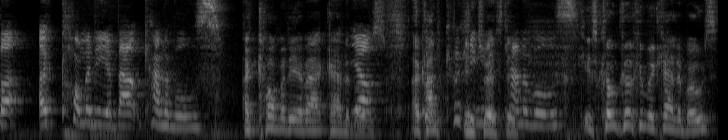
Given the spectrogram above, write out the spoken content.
but a comedy about cannibals. A comedy about Yep. cannibals. It's Okay, called Cooking with. Cannibals. It's called Cooking with Cannibals.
